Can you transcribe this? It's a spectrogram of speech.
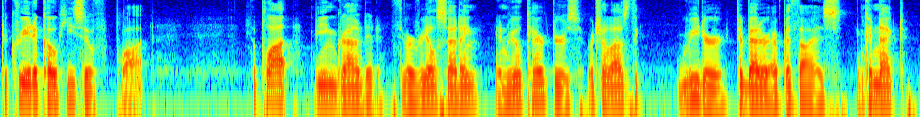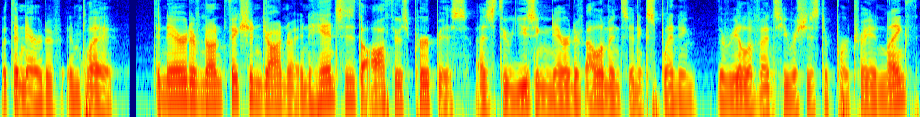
to create a cohesive plot. The plot being grounded through a real setting and real characters, which allows the reader to better empathize and connect with the narrative in play. The narrative nonfiction genre enhances the author's purpose as through using narrative elements in explaining the real events he wishes to portray in length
